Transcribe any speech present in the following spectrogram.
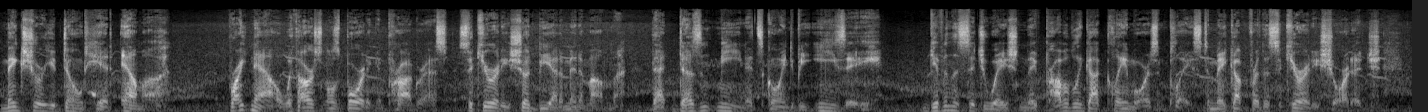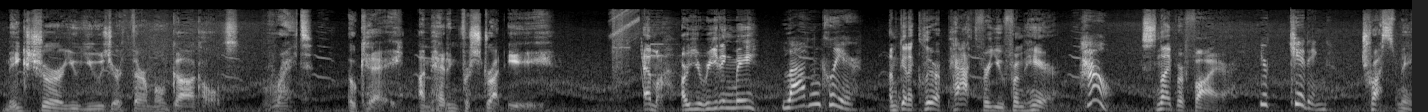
Make sure you don't hit Emma. Right now, with Arsenal's boarding in progress, security should be at a minimum. That doesn't mean it's going to be easy. Given the situation, they've probably got claymores in place to make up for the security shortage. Make sure you use your thermal goggles. Right. Okay, I'm heading for strut E. Emma, are you reading me? Loud and clear. I'm gonna clear a path for you from here. How? Sniper fire. You're kidding. Trust me.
